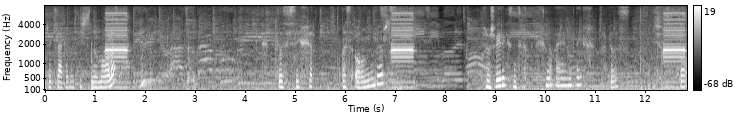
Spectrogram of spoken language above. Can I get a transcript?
Ich würde sagen, das ist das Normale. Das ist sicher etwas anderes. Das ist noch schwierig, sind sich noch ähnlich. Ich sage, das ist sicher.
